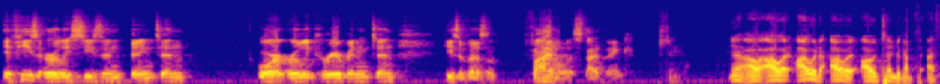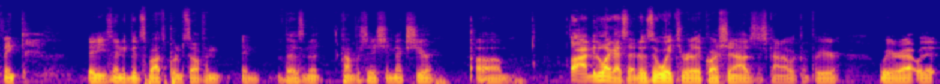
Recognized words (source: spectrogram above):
if he's early season Binnington or early career Binnington, he's a Vezina finalist. I think. Yeah, I, I would, I would, I would, I would tend to. I think that he's in a good spot to put himself in in Vezina conversation next year. Um, I mean, like I said, it was a way too early question. I was just kind of looking for your where you're at with it.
